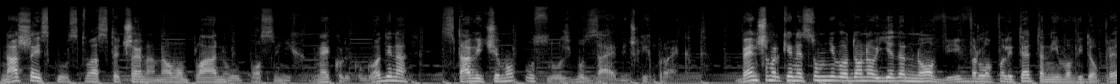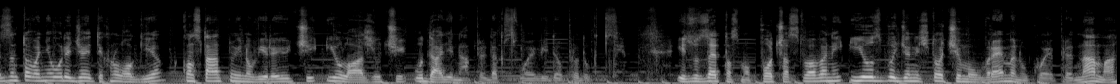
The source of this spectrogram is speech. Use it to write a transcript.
Naša iskustva stečena na ovom planu u poslednjih nekoliko godina stavit ćemo u službu zajedničkih projekata. Benchmark je nesumnjivo donao jedan novi, vrlo kvalitetan nivo video prezentovanja uređaja i tehnologija, konstantno inovirajući i ulažući u dalji napredak svoje videoprodukcije. Izuzetno smo počastvovani i uzbuđeni što ćemo u vremenu koje je pred nama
